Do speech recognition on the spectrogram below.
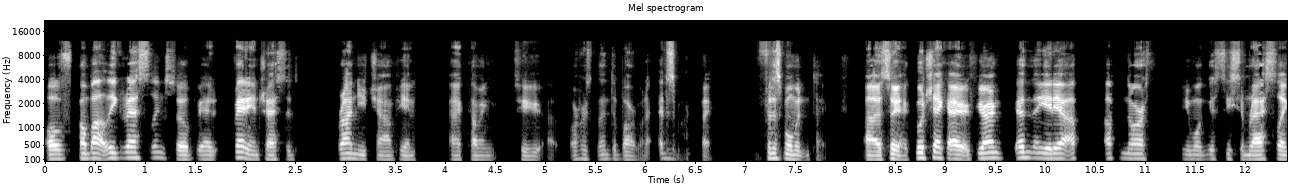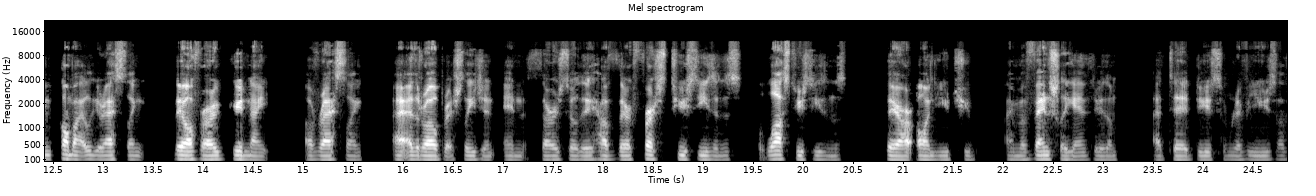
of Combat League Wrestling. So we're very interested. Brand new champion uh, coming to, uh, or has Glenn Bar won it? It doesn't matter. For this moment in time. Uh, so yeah, go check out if you're in, in the area up up north and you want to see some wrestling, Combat League Wrestling. They offer a good night of wrestling uh, at the Royal British Legion in Thurso. They have their first two seasons, last two seasons, they are on YouTube. I'm eventually getting through them uh, to do some reviews. I'm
